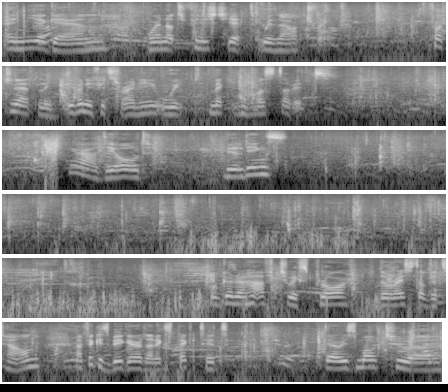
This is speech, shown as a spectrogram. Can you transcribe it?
And me again, we're not finished yet with our trip. Fortunately, even if it's rainy, we make the most of it. Here are the old buildings. We're gonna have to explore the rest of the town. I think it's bigger than expected. There is more to uh,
